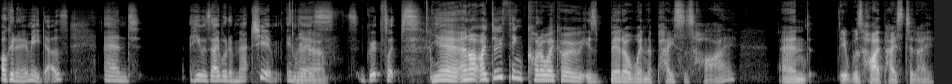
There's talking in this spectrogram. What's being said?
Okinoumi does, and he was able to match him in Yeah. Grip flips. Yeah, and I, I do think Kotoeko is better when the pace is high, and it was high paced today.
